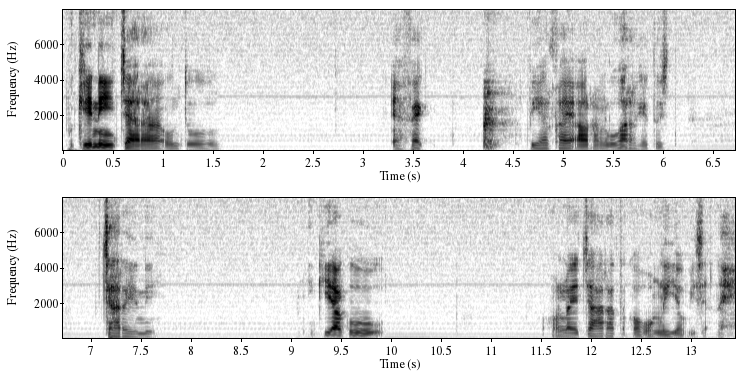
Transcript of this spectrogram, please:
begini cara untuk efek biar kayak orang luar gitu. Cara ini. Iki aku oleh cara teko wong liya bisa nih.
